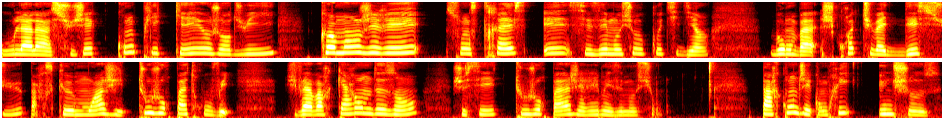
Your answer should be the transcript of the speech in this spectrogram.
Ouh là là, sujet compliqué aujourd'hui. Comment gérer son stress et ses émotions au quotidien? Bon bah, je crois que tu vas être déçu parce que moi, j'ai toujours pas trouvé. Je vais avoir 42 ans, je sais toujours pas gérer mes émotions. Par contre, j'ai compris une chose.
